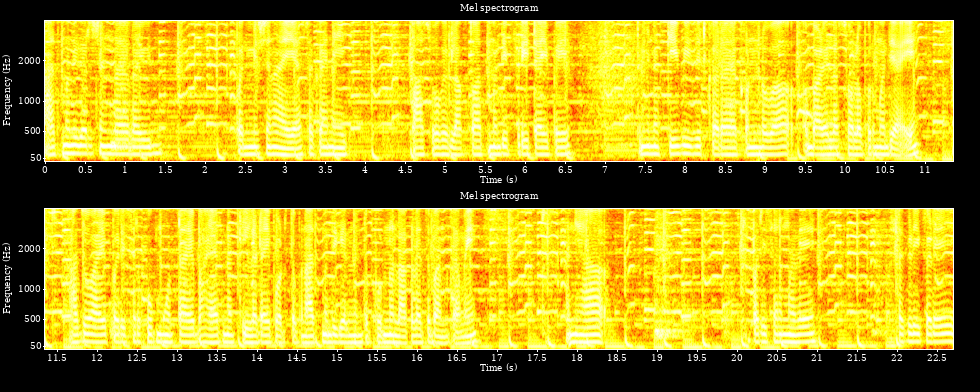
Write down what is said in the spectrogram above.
आतमध्ये दर्शन जायला परमिशन आहे असं काय नाही. पास वगैरे लागतो आतमध्ये फ्री टाईप आहे. तुम्ही नक्की विजिट करा या खंडोबा बाळेला सोलापूरमध्ये आहे. हा जो आहे परिसर खूप मोठा आहे बाहेरनं किल्ला टाईप वाटतो पण आतमध्ये गेल्यानंतर पूर्ण लाकडाचं बांधकाम आहे. आणि ह्या परिसरामध्ये सगळीकडे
